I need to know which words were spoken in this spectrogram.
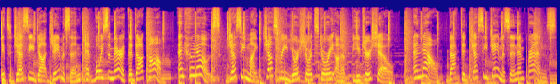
It's jesse.jameson at voiceamerica.com. And who knows, Jesse might just read your short story on a future show. And now, back to Jesse Jameson and Friends.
